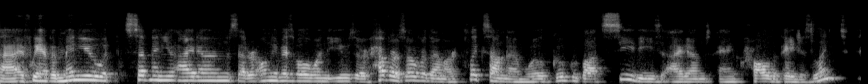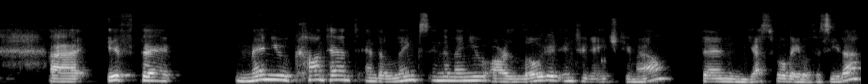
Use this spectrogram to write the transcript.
Uh, if we have a menu with submenu items that are only visible when the user hovers over them or clicks on them, will Googlebot see these items and crawl the pages linked? Uh, if the menu content and the links in the menu are loaded into the HTML, then yes, we'll be able to see that.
